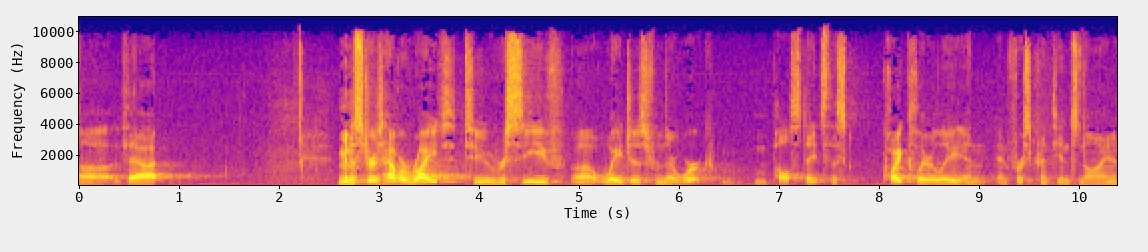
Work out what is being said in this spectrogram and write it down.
uh, that ministers have a right to receive uh, wages from their work. Paul states this quite clearly in, in 1 Corinthians 9 and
